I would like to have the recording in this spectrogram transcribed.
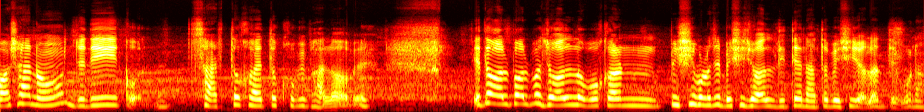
বসানো, যদি সার্থক হয় তো খুবই ভালো হবে। এতে অল্প অল্প জল দেবো, কারণ পিসি বলেছে বেশি জল দিতে না, তো বেশি জল আর দেবো না।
